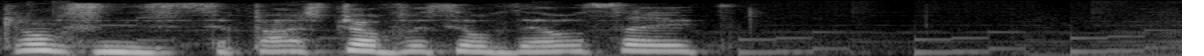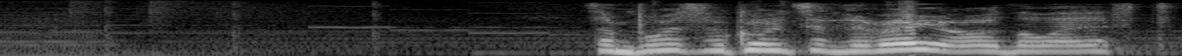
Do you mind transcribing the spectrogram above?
Crossing the fast travel over the other side. So I suppose we're going to the right or the left.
